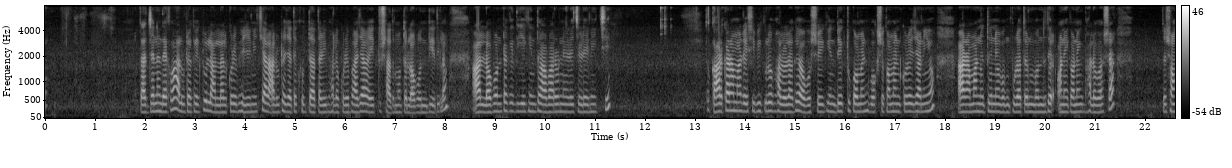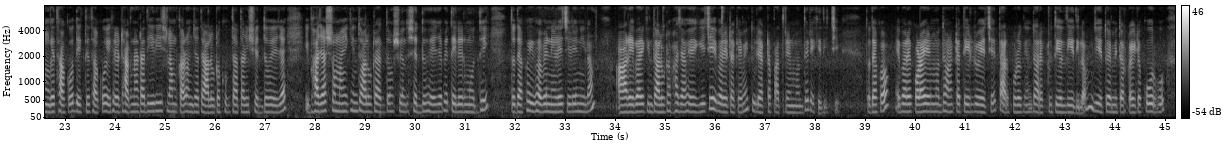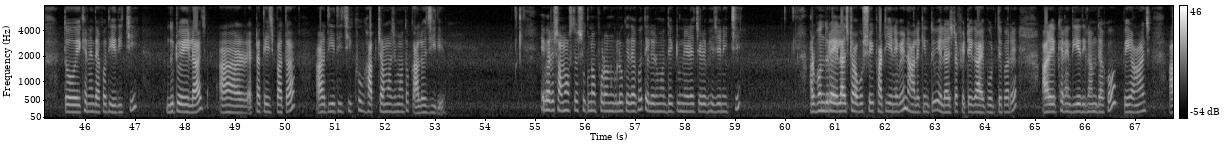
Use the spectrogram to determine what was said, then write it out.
তার জন্য দেখো আলুটাকে একটু লাল লাল করে ভেজে নিচ্ছি। আর আলুটা যাতে খুব তাড়াতাড়ি ভালো করে ভাজা হয়, একটু স্বাদ মতো লবণ দিয়ে দিলাম। আর লবণটাকে দিয়ে কিন্তু আবারও নেড়ে চেড়ে নিচ্ছি। তো কার কার আমার রেসিপিগুলো ভালো লাগে অবশ্যই কিন্তু একটু কমেন্ট বক্সে কমেন্ট করে জানিও। আর আমার নতুন এবং পুরাতন বন্ধুদের অনেক অনেক ভালোবাসা। তো সঙ্গে থাকো, দেখতে থাকো। এখানে ঢাকনাটা দিয়ে দিয়েছিলাম কারণ যাতে আলুটা খুব তাড়াতাড়ি সেদ্ধ হয়ে যায়। এই ভাজার সময় কিন্তু আলুটা একদম সেদ্ধ হয়ে যাবে তেলের মধ্যেই। তো দেখো এইভাবে নেড়ে চেড়ে নিলাম। আর এবারে কিন্তু আলুটা ভাজা হয়ে গিয়েছে। এবার এটাকে আমি তুলে একটা পাত্রের মধ্যে রেখে দিচ্ছি। তো দেখো, এবারে কড়াইয়ের মধ্যে অনেকটা তেল রয়েছে, তারপরে কিন্তু আরেকটু তেল দিয়ে দিলাম। যেহেতু আমি তরকারিটা করব, তো এখানে দেখো দিয়ে দিচ্ছি দুটো এলাচ আর একটা তেজপাতা, আর দিয়ে দিচ্ছি খুব হাফ চামচ মতো কালো জিরে। এবারে সমস্ত শুকনো ফোড়নগুলোকে দেখো তেলের মধ্যে একটু নেড়ে চেড়ে ভেজে নিচ্ছি। আর বন্ধুরা, এলাচটা অবশ্যই ফাটিয়ে নেবে, নাহলে কিন্তু এলাচটা ফেটে গায়ে পড়তে পারে। আর এখানে দিয়ে দিলাম, দেখো, পেঁয়াজ,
